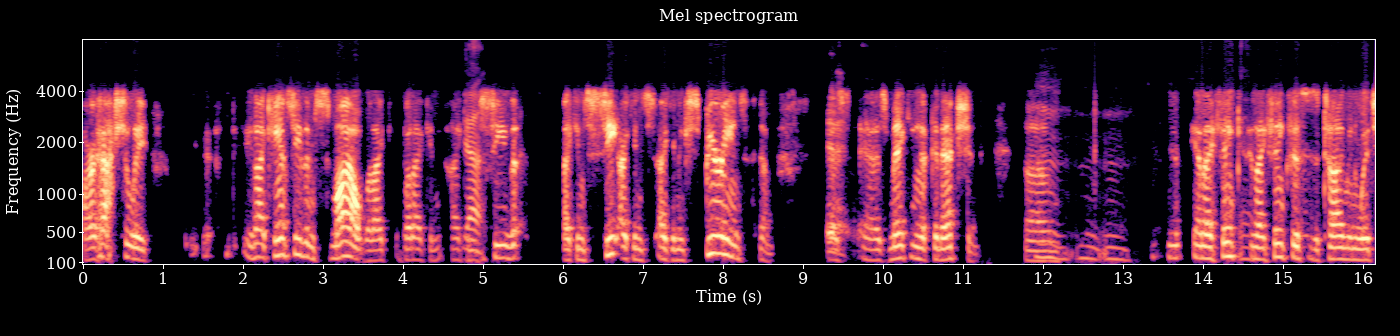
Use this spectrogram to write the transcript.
are actually and I can't see them smile, but I but I can I can Yeah. see that I can see I can I can experience them as Yeah. as making a connection. Um, Mm, mm, mm. and I think Yeah. and I think this is a time in which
